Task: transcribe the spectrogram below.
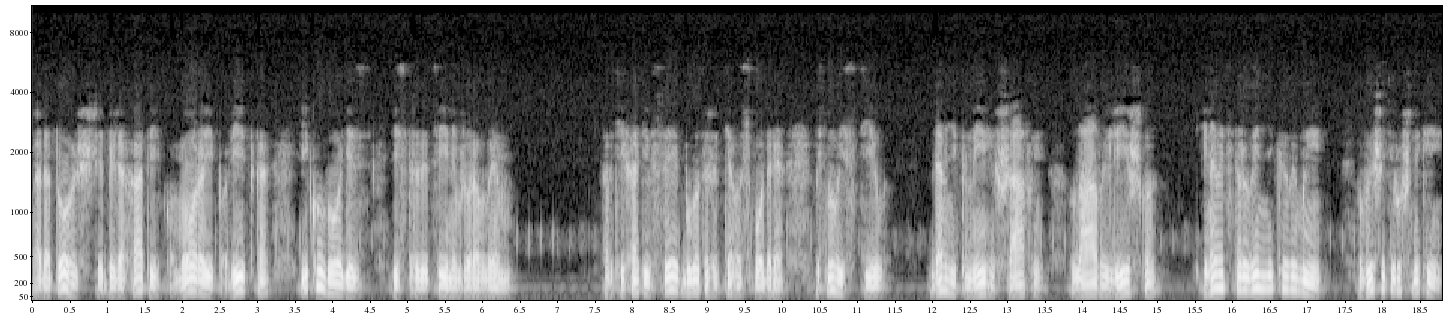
А до того ще біля хати і комора, і повітка, і колодязь із традиційним журавлем. А в тій хаті все, як було за життя господаря, письмовий стіл, давні книги, шафи, лави, ліжко і навіть старовинні килими, вишиті рушники.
